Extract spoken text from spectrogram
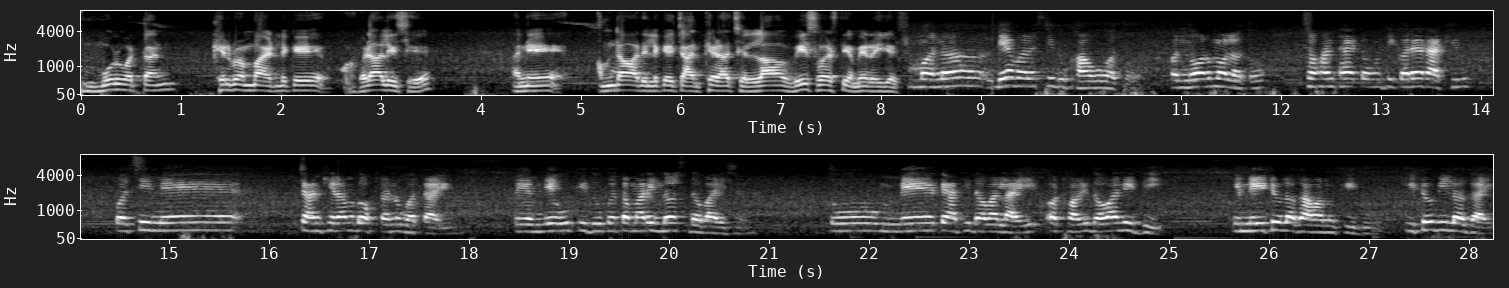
મૂળ વતન ખીરબ્રહ્મા એટલે કે વડાલી છે અને અમદાવાદ એટલે કે ચાંદખેડા છેલ્લા વીસ વર્ષથી અમે રહીએ છીએ. મને બે વર્ષથી દુખાવો હતો. પણ નોર્મલ હતો. સહન થાય તો હું કરે રાખ્યું. પછી મેં ચાંદખેડામાં ડૉક્ટરનું બતાવ્યું. તો એમને એવું કીધું કે તમારી નસ દબાઈ છે. તો મેં ત્યાંથી દવા લાવી, અઠવાડિયું દવા લીધી. એમને ઈંટો લગાવવાનું કીધું. ઈંટો બી લગાવી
